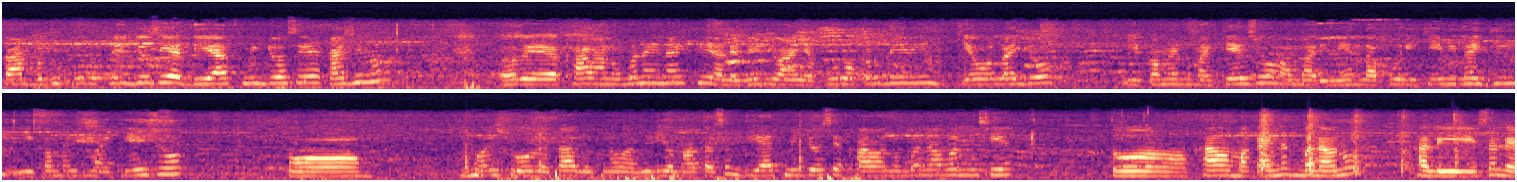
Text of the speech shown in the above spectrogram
કામ બધું પૂરું થઈ ગયું છે દિયાસમી ગયો છે, કાજીનો. હવે ખાવાનું બનાવી નાખી અને વીડિયો અહીંયા પૂરો કરી દેવી. કેવો લાગ્યો? એ કમેન્ટમાં કહેજો. અમારી મેંદા પૂરી કેવી લાગી? એ કમેન્ટમાં કહેજો. તો મળશું હવે કાલે એક નવા વિડીયોમાં હતા છે ને દિયાસમી છે, ખાવાનું બનાવવાનું છે. તો ખાવામાં કાંઈ નથી બનાવવાનું. ખાલી છે ને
